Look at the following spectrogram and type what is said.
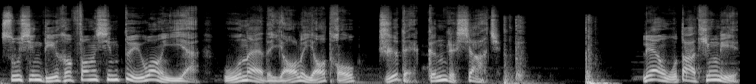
苏辛迪和方心对望一眼，无奈的摇了摇头，只得跟着下去。练武大厅里，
